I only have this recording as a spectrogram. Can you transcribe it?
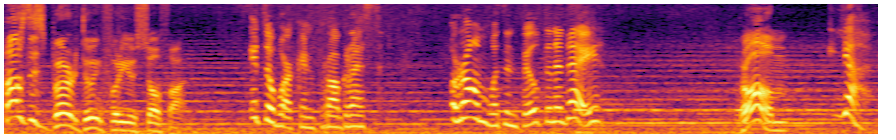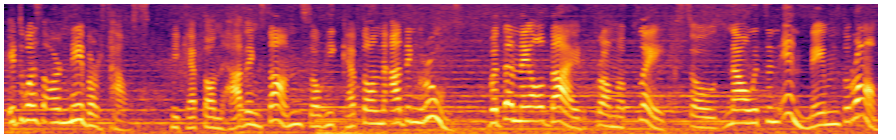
How's this bird doing for you so far? It's a work in progress. Rome wasn't built in a day. Rom? Yeah, it was our neighbor's house. He kept on having sons, so he kept on adding rooms. But then they all died from a plague, so now it's an inn named Rom,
